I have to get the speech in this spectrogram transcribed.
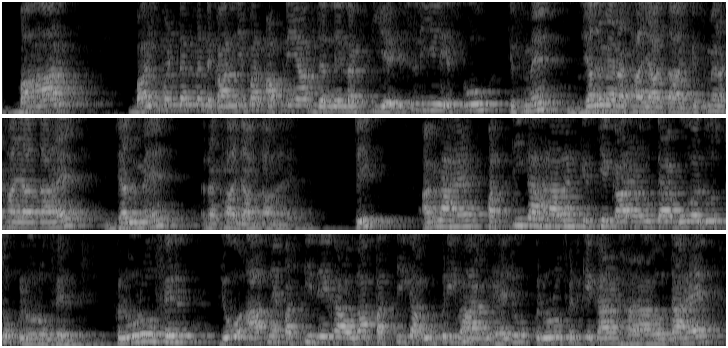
बाहर वायुमंडल में निकालने पर अपने आप जलने लगती है। इसलिए इसको किसमें? जल में रखा जाता है। किसमें रखा जाता है? जल में रखा जाता है। ठीक? अगला है, पत्ती का हरा रंग किसके कारण होता है? वो है दोस्तों क्लोरोफिल। क्लोरोफिल, जो आपने पत्ती देखा होगा, पत्ती का ऊपरी भाग है जो क्लोरोफिल के कारण हरा होता है।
